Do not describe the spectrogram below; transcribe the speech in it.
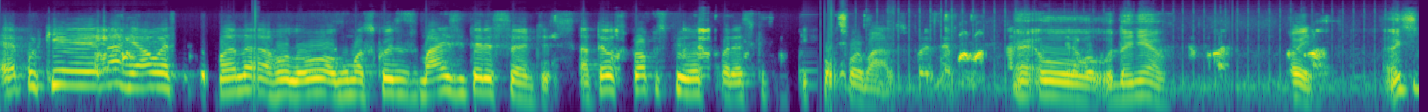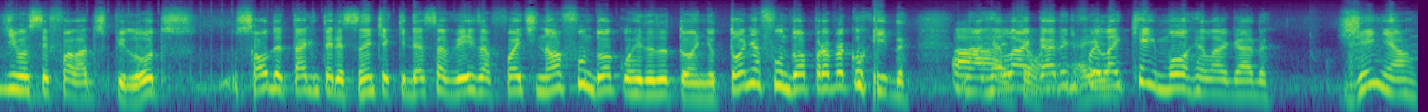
É porque, na real, essa semana rolou algumas coisas mais interessantes. Até os próprios pilotos parecem que estão conformados. Por exemplo, é, o, o, Daniel. Oi. Antes de você falar dos pilotos, só o detalhe interessante é que dessa vez a Foyt não afundou a corrida do Tony. O Tony afundou a própria corrida. Ah, Na relargada, então, ele foi lá e queimou a relargada. Genial.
